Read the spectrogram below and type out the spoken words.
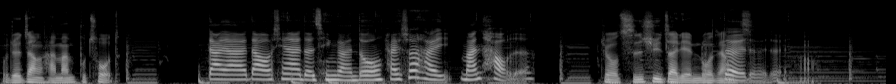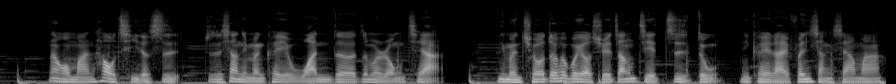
我觉得这样还蛮不错的。大家到现在的情感都还算还蛮好的，就持续在联络这样子。对对对。好，那我蛮好奇的是。就是像你们可以玩的这么融洽，你们球队会不会有学长姐制度？你可以来分享一下吗？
